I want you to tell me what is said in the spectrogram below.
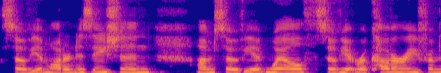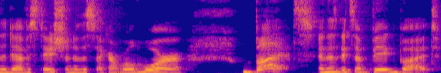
Soviet modernization, um, Soviet wealth, Soviet recovery from the devastation of the Second World War. But and it's a big but.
